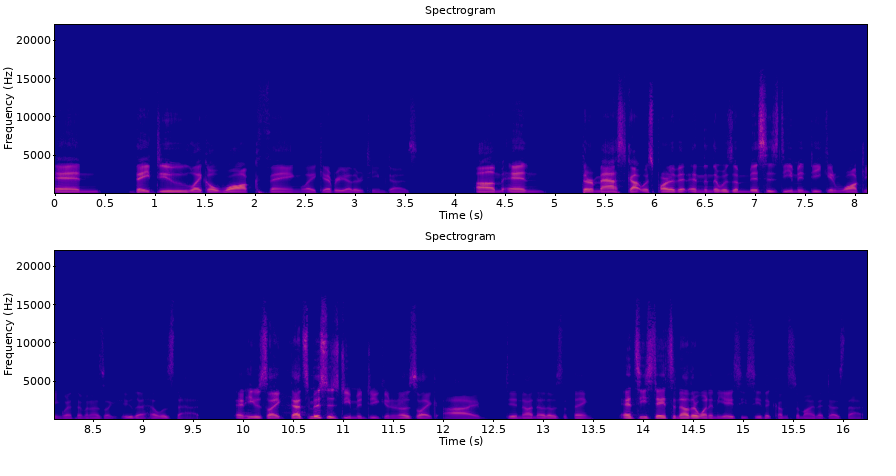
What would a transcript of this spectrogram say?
And they do like a walk thing, like every other team does. Um, and their mascot was part of it. And then there was a Mrs. Demon Deacon walking with him, and I was like, "Who the hell is that?" And he was like, "That's Mrs. Demon Deacon." And I was like, "I did not know that was a thing." NC State's another one in the ACC that comes to mind that does that.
